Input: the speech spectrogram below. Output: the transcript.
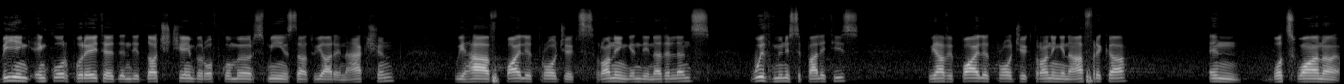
Being incorporated in the Dutch Chamber of Commerce means that we are in action. We have pilot projects running in the Netherlands with municipalities. We have a pilot project running in Africa, in Botswana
